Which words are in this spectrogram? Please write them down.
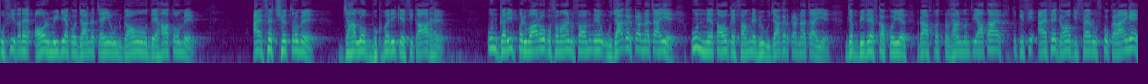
उसी तरह और मीडिया को जाना चाहिए उन गाँवों, देहातों में। ऐसे क्षेत्रों में जहाँ लोग भुखमरी के शिकार हैं, उन गरीब परिवारों को समान सामने उजागर करना चाहिए, उन नेताओं के सामने भी उजागर करना चाहिए। जब विदेश का कोई राष्ट्रपति प्रधानमंत्री आता है तो किसी ऐसे गाँव की सैर उसको कराएँगे,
